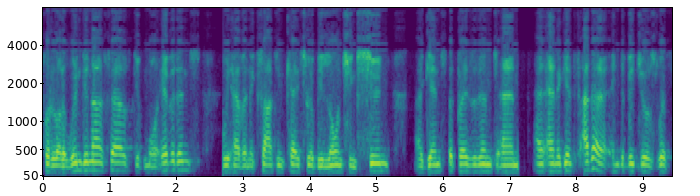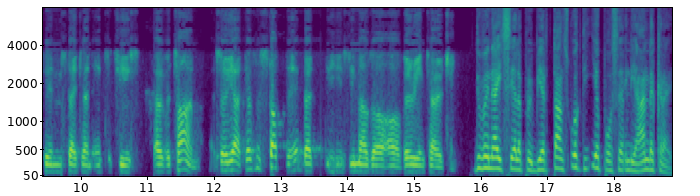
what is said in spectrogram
put a lot of wind in our sails give more evidence We have an exciting case we'll be launching soon against the president and, and, and against other individuals within state-owned entities over time. So yeah, it doesn't stop there, but these emails are, are very encouraging. Duvenay sê hulle probeer tans ook die eposse in die hande kry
